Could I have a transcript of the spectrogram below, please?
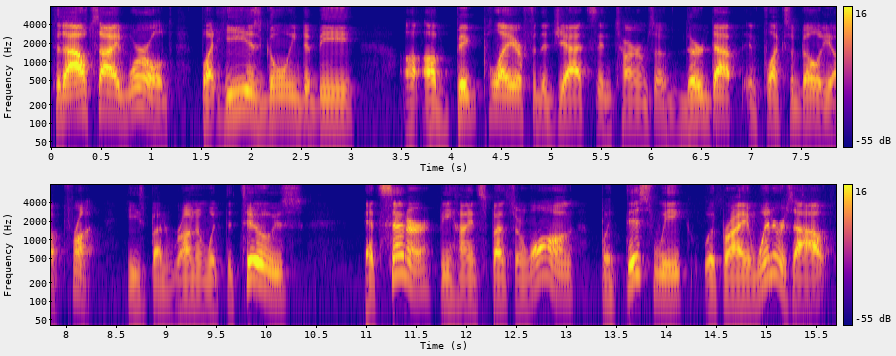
to the outside world, but he is going to be a, a big player for the Jets in terms of their depth and flexibility up front. He's been running with the twos at center behind Spencer Long, but this week with Brian Winters out,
